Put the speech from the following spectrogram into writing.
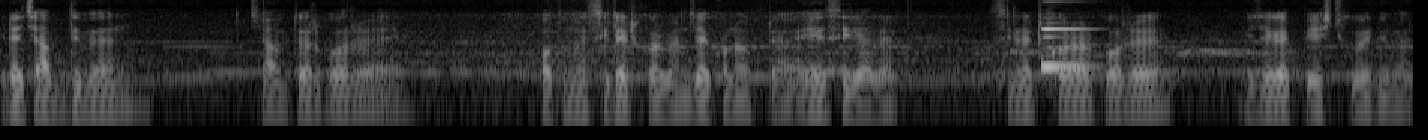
এটা চাপ দিবেন। চাপ দেওয়ার পরে প্রথমে সিলেক্ট করবেন যে কোনো একটা এ সিরিয়ালের সিলেক্ট করার পরে এই জায়গায় পেস্ট করে দিবেন।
